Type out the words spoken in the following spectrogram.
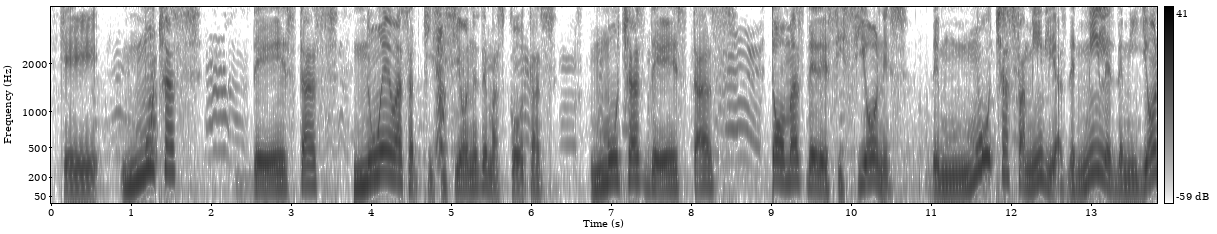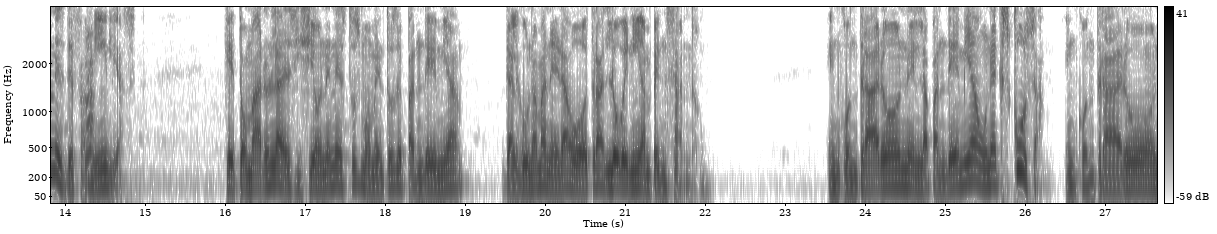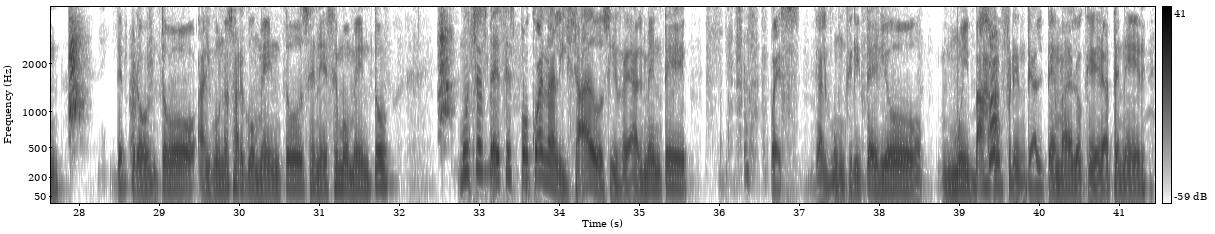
que muchas de estas nuevas adquisiciones de mascotas, muchas de estas tomas de decisiones de muchas familias, de miles de millones de familias, que tomaron la decisión en estos momentos de pandemia, de alguna manera u otra, lo venían pensando. Encontraron en la pandemia una excusa, encontraron de pronto algunos argumentos en ese momento, muchas veces poco analizados y realmente, pues, de algún criterio muy bajo frente al tema de lo que era tener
